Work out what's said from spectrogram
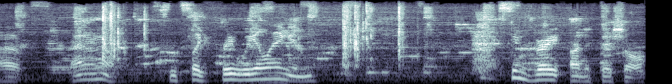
uh, I don't know. It's, it's like freewheeling and seems very unofficial.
